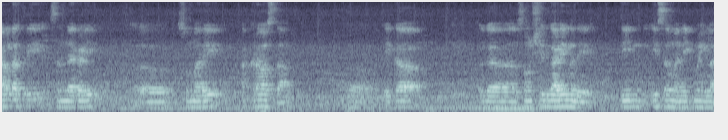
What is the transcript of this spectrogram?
काल रात्री संध्याकाळी सुमारे अकरा वाजता एका ग- संशयित गाडीमध्ये तीन इसम आणि एक महिला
